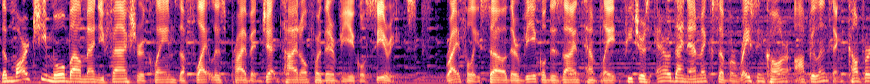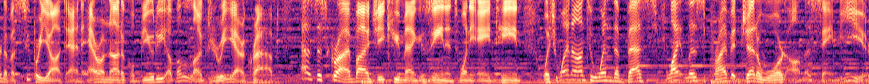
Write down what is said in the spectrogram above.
The Marchi mobile manufacturer claims the flightless private jet title for their vehicle series. Rightfully so, their vehicle design template features aerodynamics of a racing car, opulence and comfort of a super yacht, and aeronautical beauty of a luxury aircraft, as described by GQ magazine in 2018, which went on to win the Best Flightless Private Jet Award on the same year.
